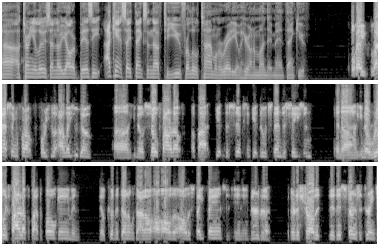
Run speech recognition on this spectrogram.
Uh, I'll turn you loose. I know y'all are busy. I can't say thanks enough to you for a little time on the radio here on a Monday, man. Thank you. Well, hey, last thing for for you, I'll let you go. Uh, you know, so fired up about getting to six and getting to extend the season, and uh, you know, really fired up about the bowl game, and you know, couldn't have done it without all, all, all the all the state fans, and, and they're the they're the straw that, that, that stirs the drink.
